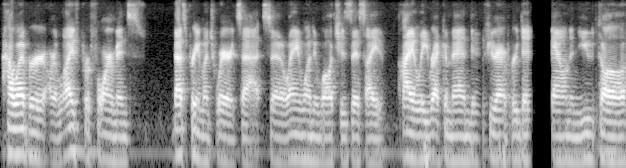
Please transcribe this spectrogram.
however, our live performance, that's pretty much where it's at. So anyone who watches this, I highly recommend if you're ever down in Utah,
